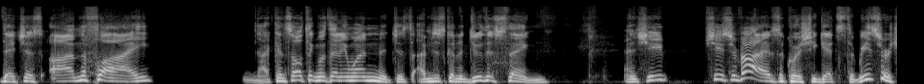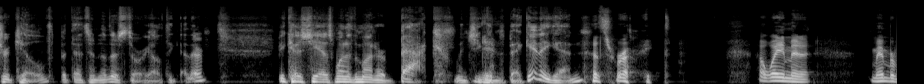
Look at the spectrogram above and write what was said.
that just on the fly, not consulting with anyone. It just I'm just going to do this thing, and she she survives. Of course, she gets the researcher killed, but that's another story altogether. because she has one of them on her back when she Yeah. comes back in again. That's right. Oh, wait a minute. Remember,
